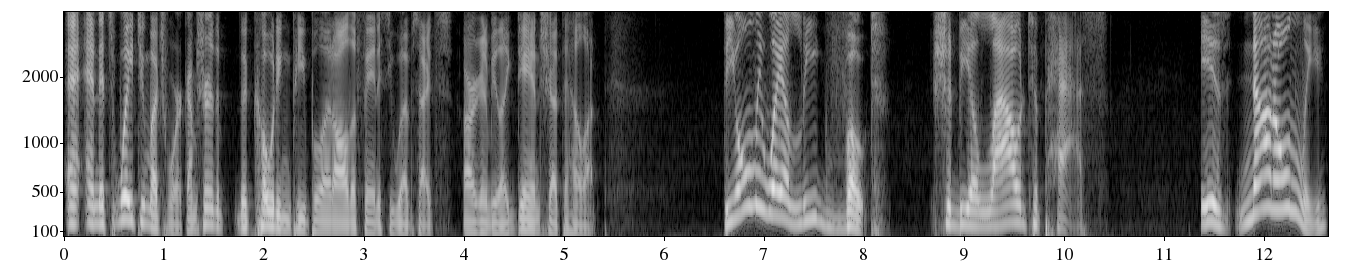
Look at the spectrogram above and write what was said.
And, it's way too much work. I'm sure the, the coding people at all the fantasy websites are going to be like, Dan, shut the hell up. The only way a league vote should be allowed to pass is not only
